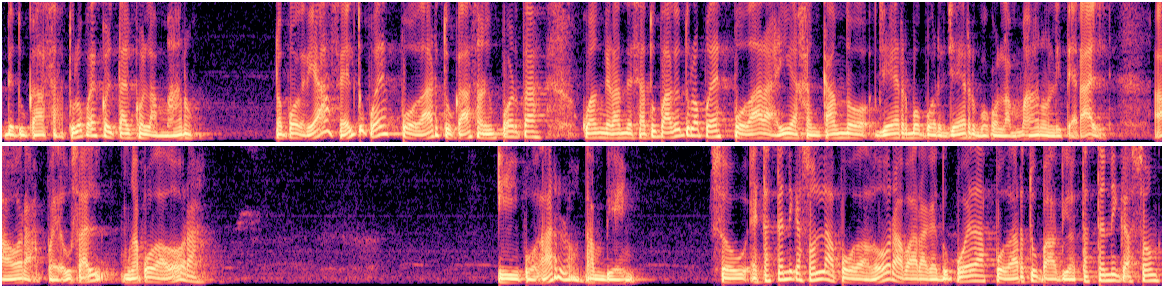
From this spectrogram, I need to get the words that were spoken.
de tu casa, tú lo puedes cortar con las manos. Lo podrías hacer, tú puedes podar tu casa, no importa cuán grande sea tu patio, tú lo puedes podar ahí, arrancando yerbo por yerbo con las manos, literal. Ahora, puedes usar una podadora y podarlo también. So, estas técnicas son la podadora para que tú puedas podar tu patio. Estas técnicas son,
